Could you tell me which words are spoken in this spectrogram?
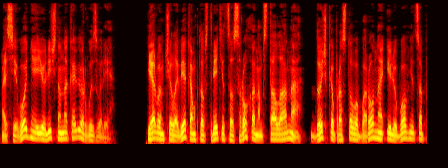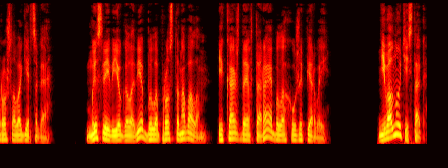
а сегодня ее лично на ковер вызвали. Первым человеком, кто встретится с Роханом, стала она, дочка простого барона и любовница прошлого герцога. Мыслей в ее голове было просто навалом, и каждая вторая была хуже первой. «Не волнуйтесь так!»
